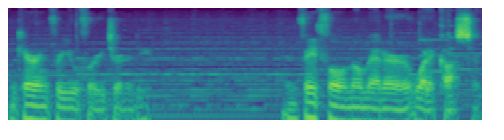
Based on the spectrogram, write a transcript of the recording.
and caring for you for eternity. And faithful no matter what it costs Him,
